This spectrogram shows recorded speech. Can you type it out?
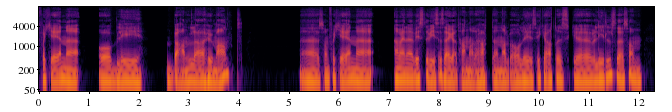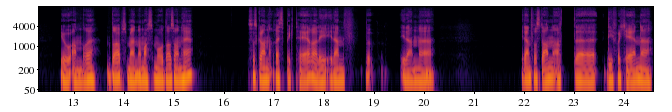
fortjener å bli behandla humant, eh, som fortjener jeg mener, hvis det viser seg at han hadde hatt en alvorlig psykiatrisk eh, lidelse, som jo andre drapsmenn og massemordere sånn har, så skal han respektere de i den i den eh, i den forstand at uh, de fortjener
